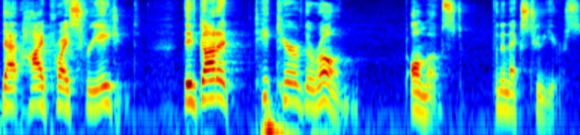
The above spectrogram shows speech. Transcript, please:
that high price free agent. They've got to take care of their own almost for the next two years.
